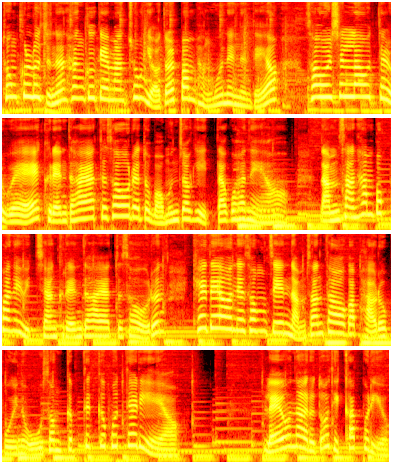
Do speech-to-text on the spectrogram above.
톰 클루즈는 한국에만 총 8번 방문했는데요. 서울 신라 호텔 외에 그랜드 하얏트 서울에도 머문 적이 있다고 하네요. 남산 한복판에 위치한 그랜드 하얏트 서울은 캐대언의 성지인 남산타워가 바로 보이는 5성급 특급 호텔이에요. 레오나르도 디카프리오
